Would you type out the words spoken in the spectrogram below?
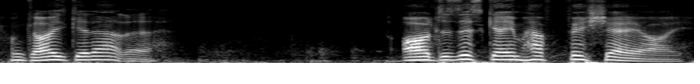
Come on guys, get out there. Oh, does this game have fish AI?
